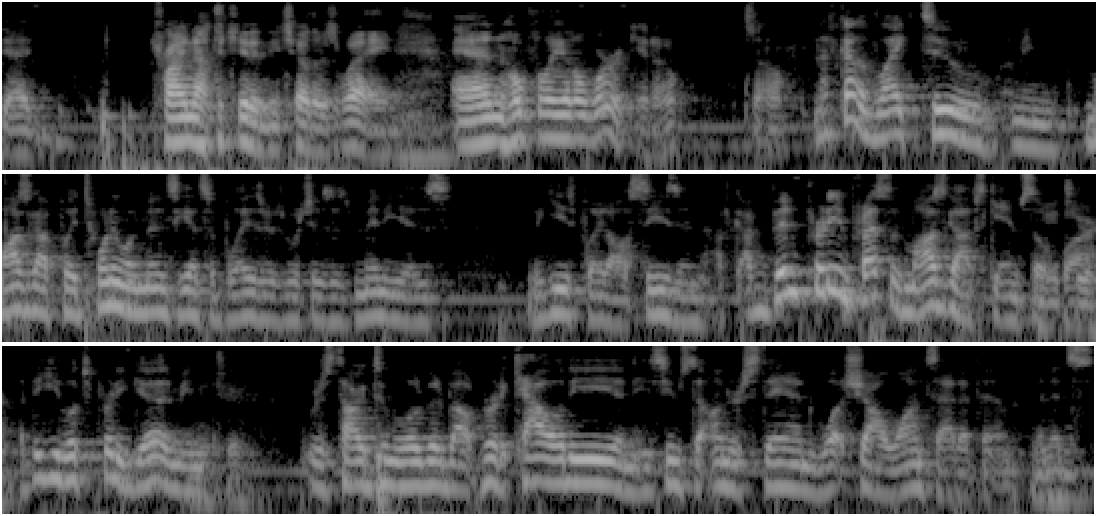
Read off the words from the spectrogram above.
Yeah. Try not to get in each other's way, and hopefully it'll work. You know. So and I've kind of liked too. I mean, Mozgov played 21 minutes against the Blazers, which is as many as McGee's played all season. I've, I've been pretty impressed with Mozgov's game so far. I think he looks pretty good. I mean, Me too. we're just talking to him a little bit about verticality, and he seems to understand what Shaw wants out of him. And Mm-hmm. it's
